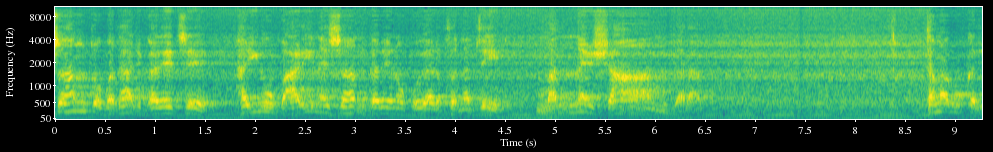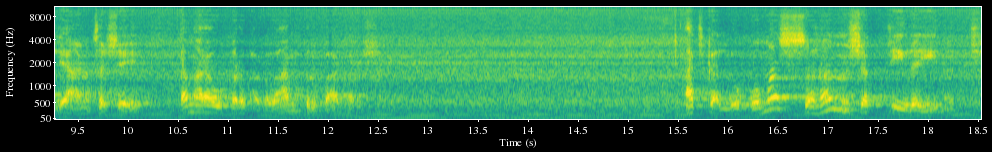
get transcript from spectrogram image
સહન તો બધા જ કરે છે, હૈયું બાળીને સહન કરે એનો કોઈ અર્થ નથી. મનને શાંત રાખો. તમારું કલ્યાણ થશે, તમારા ઉપર ભગવાન કૃપા કરશે. આજકાલ લોકોમાં સહન શક્તિ રહી નથી.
